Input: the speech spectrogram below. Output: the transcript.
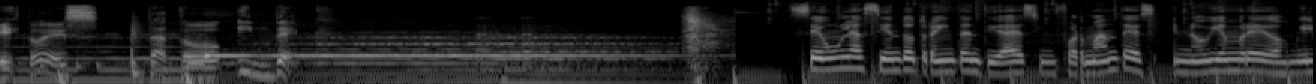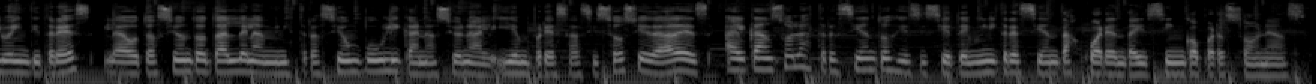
Esto es Dato INDEC. Según las 130 entidades informantes, en noviembre de 2023, la dotación total de la Administración Pública Nacional y Empresas y Sociedades alcanzó las 317.345 personas.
